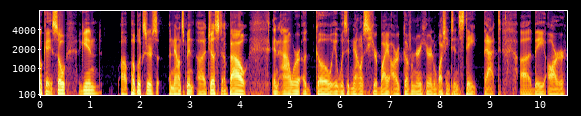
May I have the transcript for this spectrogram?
Okay, so again, uh, public service announcement uh, just about an hour ago. It was announced here by our governor here in Washington State that uh, they are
